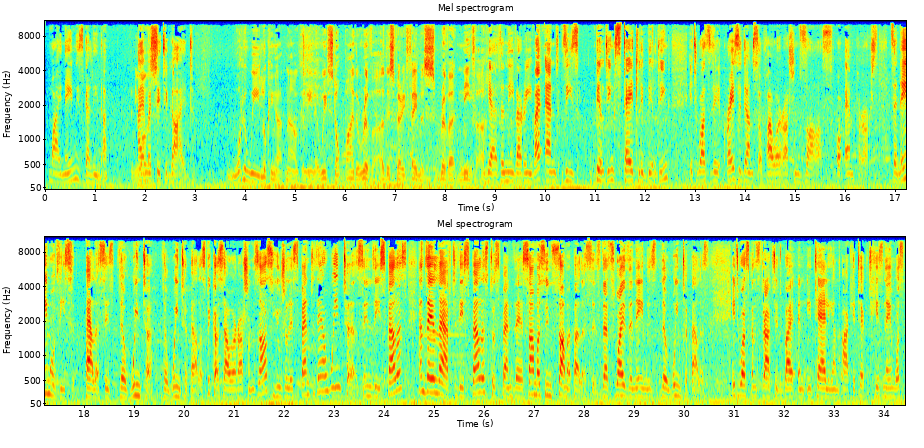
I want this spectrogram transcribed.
My name is Galina. I am a city guide. What are we looking at now, Galina? We've stopped by the river, this very famous river Neva. Yeah, the Neva River and this building, stately building, it was the residence of our Russian czars or emperors. The name of this palace is the Winter, the Winter Palace, because our Russian czars usually spent their winters in this palace and they left this palace to spend their summers in summer palaces. That's why the name is the Winter Palace. It was constructed by an Italian architect. His name was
